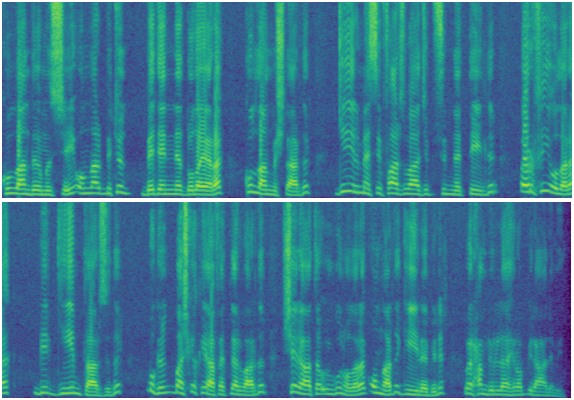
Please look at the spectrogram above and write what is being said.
kullandığımız şeyi onlar bütün bedenine dolayarak kullanmışlardır. Giyilmesi farz, vacip, sünnet değildir. Örfi olarak bir giyim tarzıdır. Bugün başka kıyafetler vardır. Şeriata uygun olarak onlar da giyilebilir. Velhamdülillahi Rabbil Alemin.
